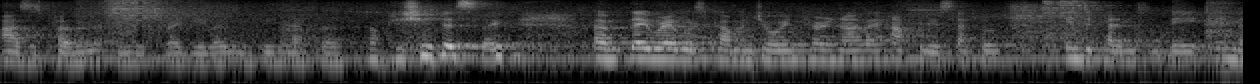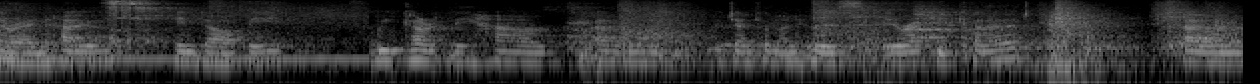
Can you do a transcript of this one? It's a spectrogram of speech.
ours is permanent and it's regular. We've been there for donkey's years, so um, they were able to come and join her, and now they happily settle independently in their own home in Derby. We currently have um, a gentleman who is Iraqi Kurd. Um,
